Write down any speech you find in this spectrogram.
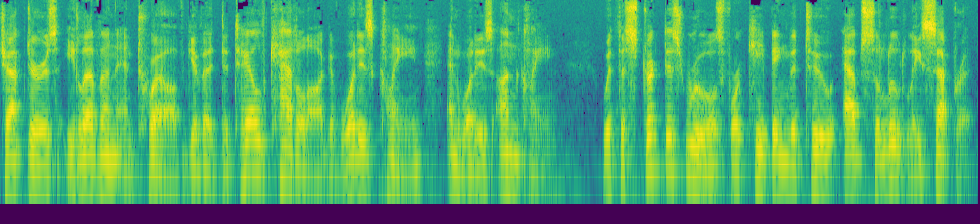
Chapters 11 and 12 give a detailed catalog of what is clean and what is unclean with the strictest rules for keeping the two absolutely separate.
